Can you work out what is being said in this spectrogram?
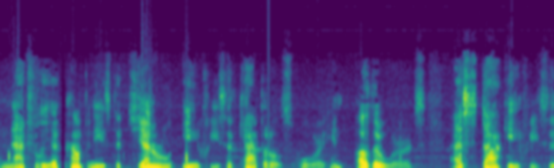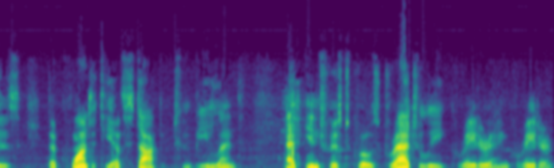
naturally accompanies the general increase of capitals, or, in other words, as stock increases, the quantity of stock to be lent at interest grows gradually greater and greater.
